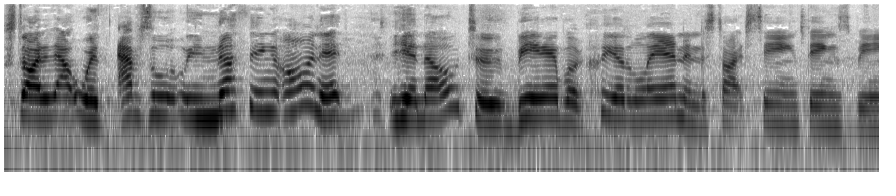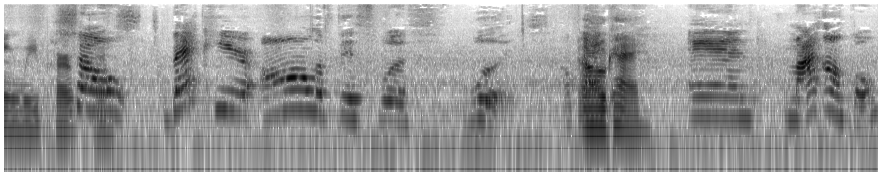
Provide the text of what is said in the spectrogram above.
started out with absolutely nothing on it, Mm-hmm. you know, to being able to clear the land and to start seeing things being repurposed. So back here, all of this was woods. Okay. okay. And my uncle,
